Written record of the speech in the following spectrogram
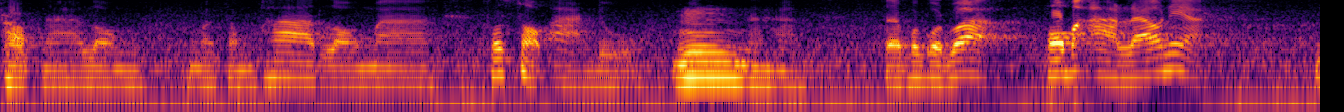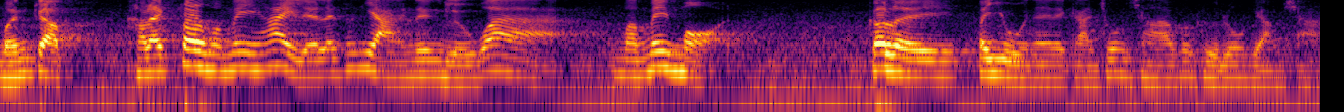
ครับนะฮะลองมาสัมภาษณ์ลองมาทดสอบอ่านดูอืมนะฮะ แต่ปรากฏว่าพอมาอ่านแล้วเนี่ยเหมือนกับคาแรคเตอร์มันไม่ให้หรืออะไรสักอย่างหนึ่งหรือว่ามันไม่เหมาะก็เลยไปอยู่ในรายการช่วงเช้าก็คือโลกยามเช้า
